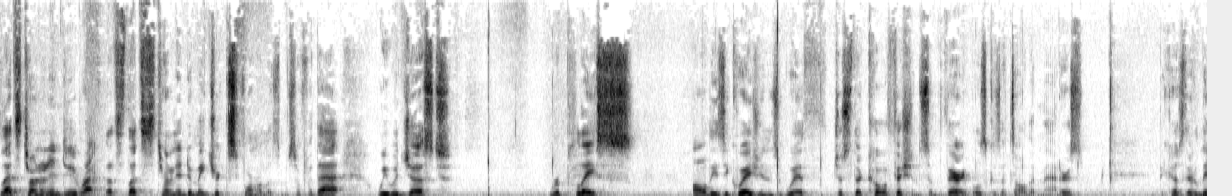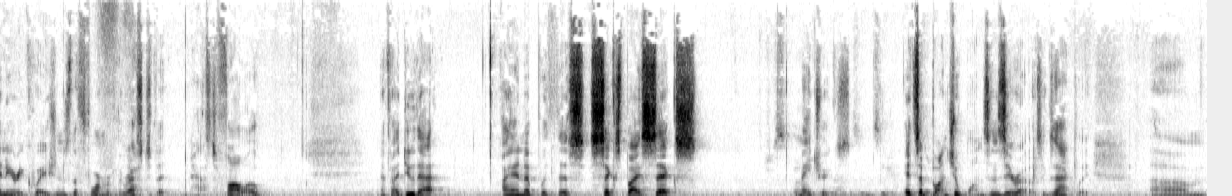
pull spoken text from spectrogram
Let's turn it into right. Let's let's turn it into matrix formalism. So for that, we would just replace all these equations with just their coefficients of variables because that's all that matters. Because they're linear equations, the form of the rest of it has to follow. And if I do that, I end up with this six by six Just a bunch of matrix. It's a bunch of ones and zeros, exactly. Um,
